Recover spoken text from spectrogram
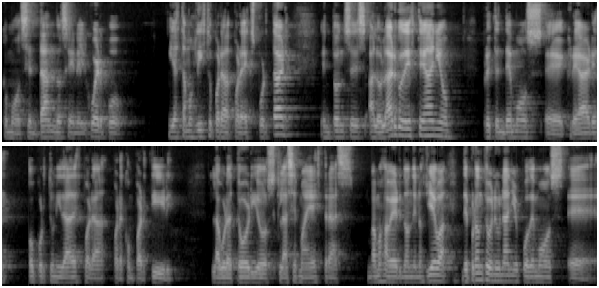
como sentándose en el cuerpo, ya estamos listos para, para exportar. Entonces, a lo largo de este año pretendemos eh, crear oportunidades para, para compartir laboratorios, clases maestras. Vamos a ver dónde nos lleva. De pronto en un año podemos eh,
